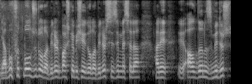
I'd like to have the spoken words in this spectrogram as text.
ya bu futbolcu da olabilir, başka bir şey de olabilir. Sizin mesela hani e, aldığınız müdür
